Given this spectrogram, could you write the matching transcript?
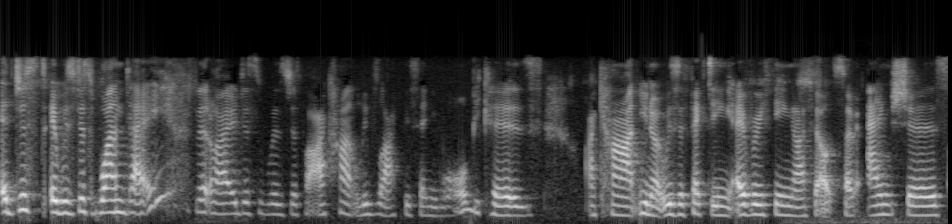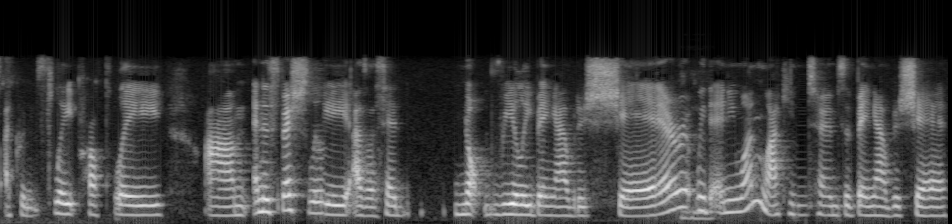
it just it was just one day that I just was just like I can't live like this anymore because I can't you know it was affecting everything. I felt so anxious. I couldn't sleep properly. Um, and especially, as I said, not really being able to share it with mm-hmm. anyone, like in terms of being able to share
